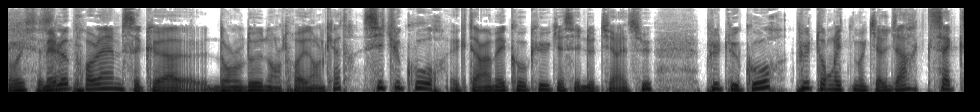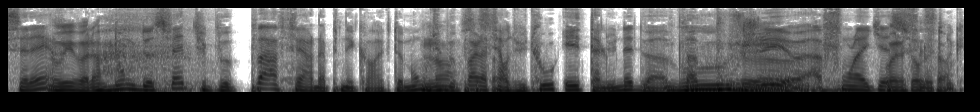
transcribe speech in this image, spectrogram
Oui, mais ça. le problème, c'est que euh, dans le 2, dans le 3 et dans le 4, si tu cours et que t'as un mec au cul qui essaye de tirer dessus, plus tu cours, plus ton rythme cardiaque s'accélère. Oui, voilà. Donc de ce fait, tu peux pas faire l'apnée correctement, tu Non, peux pas la ça. faire du tout, et ta lunette va, va Bouge, bouger euh, euh, à fond la caisse voilà, sur le ça. truc.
